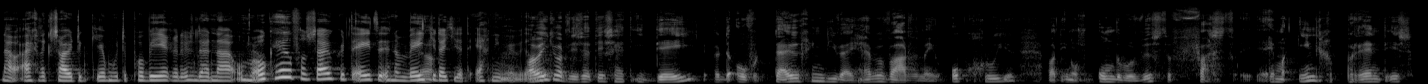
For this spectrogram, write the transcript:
nou, eigenlijk zou je het een keer moeten proberen, dus daarna om ja. ook heel veel suiker te eten. En dan weet ja. je dat je dat echt niet meer wil. Maar weet je wat het is? Het is het idee, de overtuiging die wij hebben, waar we mee opgroeien, wat in ons onderbewuste vast helemaal ingeprent is,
